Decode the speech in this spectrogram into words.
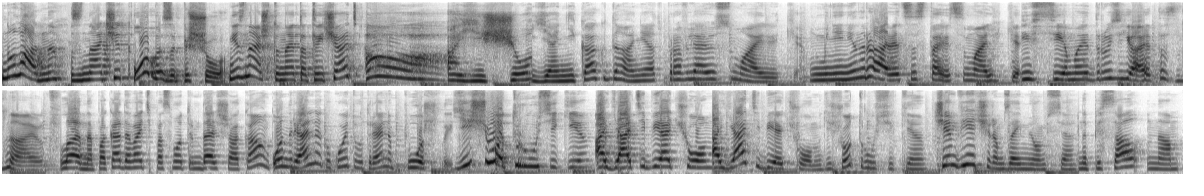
Ну, ладно, значит, оба запишу. Не знаю, что на это отвечать. А, а еще я никогда не отправляю смайлики. Мне не нравится ставить смайлики. И все мои друзья это знают. Ладно, пока давайте посмотрим дальше аккаунт. Он реально какой-то вот реально пошлый. Еще трусики. А я тебе о чем? А я тебе о чем? Еще трусики. Чем вечером займемся? Написал нам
